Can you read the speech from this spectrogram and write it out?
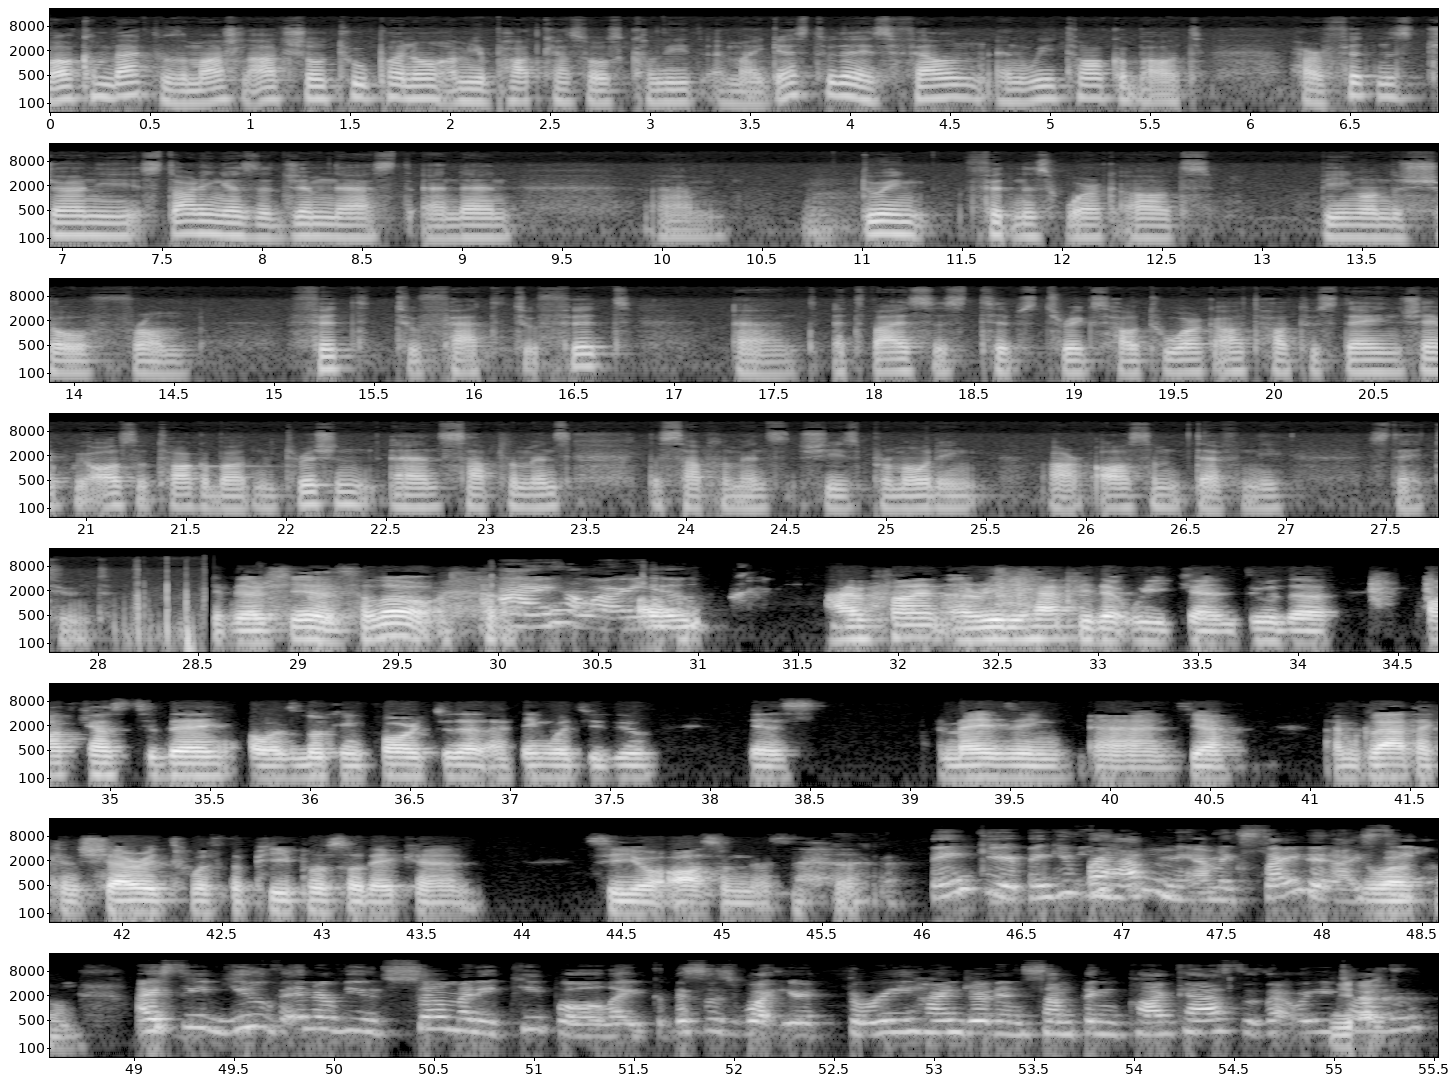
Welcome back to the Martial Arts Show 2.0. I'm your podcast host Khalid, and my guest today is Fallon, and we talk about her fitness journey, starting as a gymnast and then um, doing fitness workouts, being on the show from fit to fat to fit, and advices, tips, tricks, how to work out, how to stay in shape. We also talk about nutrition and supplements. The supplements she's promoting are awesome. Definitely stay tuned. There she is. Hello. Hi, how are you? Um, I'm fine. I'm really happy that we can do the podcast today. I was looking forward to that. I think what you do is amazing. And yeah, I'm glad I can share it with the people so they can see your awesomeness. Thank you. Thank you for having me. I'm excited. I You're see welcome. I see you've interviewed so many people. Like this is what your 300 and something podcast. Is that what you yeah. told me?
